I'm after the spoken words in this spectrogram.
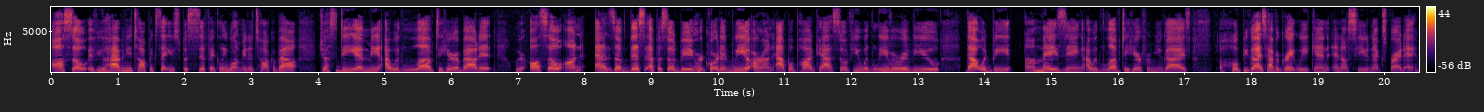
Also, if you have any topics that you specifically want me to talk about, just DM me. I would love to hear about it. We're also on, as of this episode being recorded, we are on Apple Podcasts. So if you would leave a review, that would be amazing. I would love to hear from you guys. I hope you guys have a great weekend, and I'll see you next Friday.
